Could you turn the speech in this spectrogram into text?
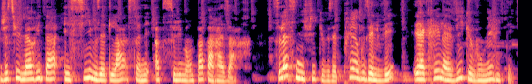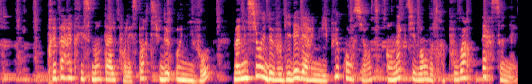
Je suis Laurita et si vous êtes là, ça n'est absolument pas par hasard. Cela signifie que vous êtes prêt à vous élever et à créer la vie que vous méritez. Préparatrice mentale pour les sportifs de haut niveau, ma mission est de vous guider vers une vie plus consciente en activant votre pouvoir personnel.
